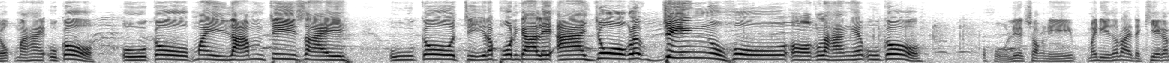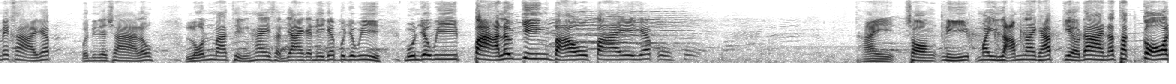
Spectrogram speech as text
ยกมาให้อูโก้ อูโก้ไม่ล้ำจี้ใส่ อูโก้จิรพลกาเลอาโยกแล้วยิง โอ้โห ออกหลังครับอูโก้ โอ้โห เลือกช่องนี้ไม่ดีเท่าไหร่แต่เคลียร์กันไม่ขาดครับ บดินชาแล้วล้นมาถึงให้สัญญาณกันนี้ครับบุญยวีบุญยวีป่าแล้วยิงเบาไปครับโอ้โหให้ช่องนี้ไม่ล้ำนะครับ เกี่ยวได้นัทกร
